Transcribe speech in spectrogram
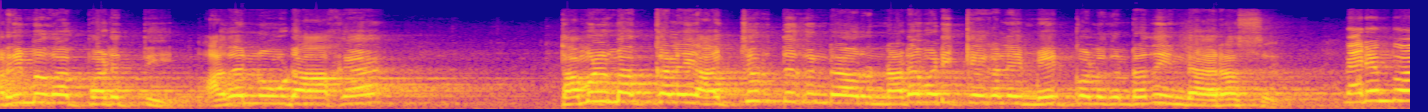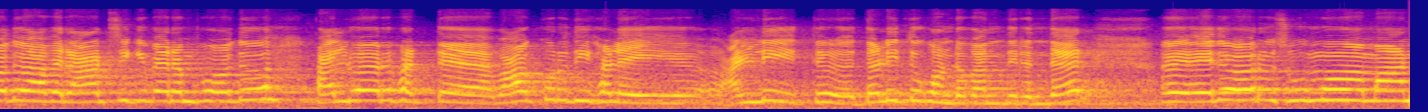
அறிமுகப்படுத்தி அதனூடாக தமிழ் மக்களை அச்சுறுத்துகின்ற ஒரு நடவடிக்கைகளை மேற்கொள்கின்றது இந்த அரசு. வரும்போது அவர் ஆட்சிக்கு வரும்போது பல்வேறுபட்ட வாக்குறுதிகளை அள்ளி தெளித்து கொண்டு வந்திருந்தார். ஏதோ ஒரு சுமூகமான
